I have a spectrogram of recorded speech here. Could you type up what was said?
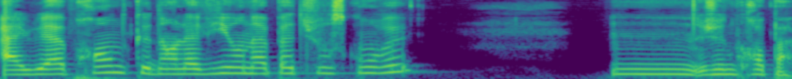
À lui apprendre que dans la vie, on n'a pas toujours ce qu'on veut? Hmm, Je ne crois pas.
